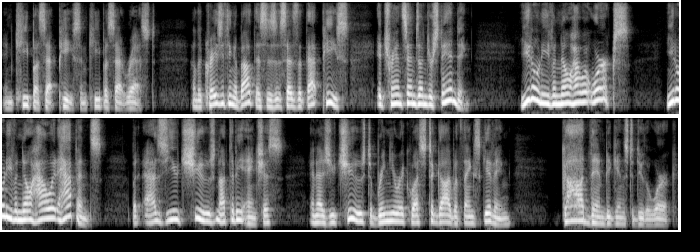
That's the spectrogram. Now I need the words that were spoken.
and keep us at peace and keep us at rest. Now, the crazy thing about this is it says that that peace, it transcends understanding. You don't even know how it works. You don't even know how it happens. But as you choose not to be anxious, and as you choose to bring your requests to God with thanksgiving, God then begins to do the work.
